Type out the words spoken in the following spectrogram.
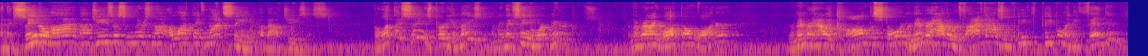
And they've seen a lot about Jesus, and there's not a lot they've not seen about Jesus. But what they've seen is pretty amazing. I mean, they've seen him work miracles. Remember how he walked on water? Remember how he calmed the storm? Remember how there were 5,000 people and he fed them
